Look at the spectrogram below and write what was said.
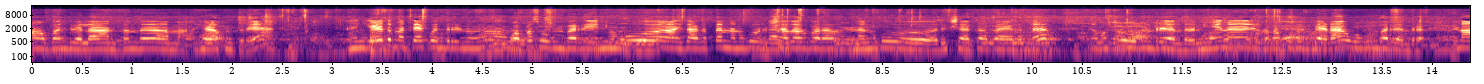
ನಾವು ಬಂದ್ವಲ್ಲ ಅಂತಂದ ಹೇಳಕ್ ಕುಂತ್ರೆ. ಹಂಗೆ ಹೇಳಿದ್ರೆ ಮತ್ತೆ ಯಾಕೆ ಬಂದ್ರಿ ನೀವು? ವಾಪಸ್ ಹೋಗ್ಬರ್ರಿ ನಿಮಗೂ ಇದಾಗತ್ತ? ನನಗೂ ರಿಕ್ಷಾದವ್ರು ಬರ ನನಗೂ ರಿಕ್ಷಾಕ ಅಪಾಯ ಆಗತ್ತ? ಅಷ್ಟು ಹೋಗುಣ್ರಿ ಅಂದ್ರ. ನೀವೇನ ರೊಕ್ಕ ಕೊಡೋದು ಬೇಡ ಹೋಗ್ಬರ್ರಿ ಅಂದ್ರ. ನಾ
